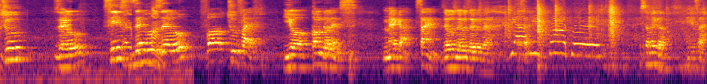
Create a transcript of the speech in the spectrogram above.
two zero six zero zero four two five. Your condolence. Mega sign zero zero zero zero. Mr. Mega, Yes, sir.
